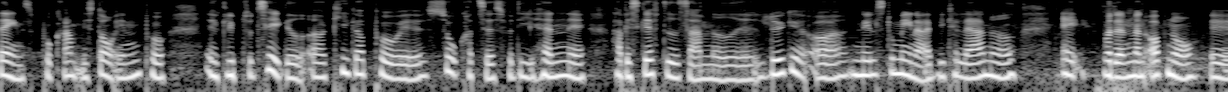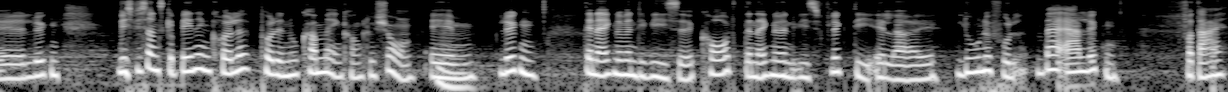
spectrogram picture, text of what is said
dagens program. Vi står inde på øh, Glyptoteket og kigger på øh, Sokrates, fordi han øh, har beskæftiget sig med øh, lykke, og Niels, du mener, at vi kan lære noget af, hvordan man opnår øh, lykken. Hvis vi sådan skal binde en krølle på det nu, komme med en konklusion. Mm. Øhm, lykken, den er ikke nødvendigvis øh, kort, den er ikke nødvendigvis flygtig eller øh, lunefuld. Hvad er lykken for dig?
